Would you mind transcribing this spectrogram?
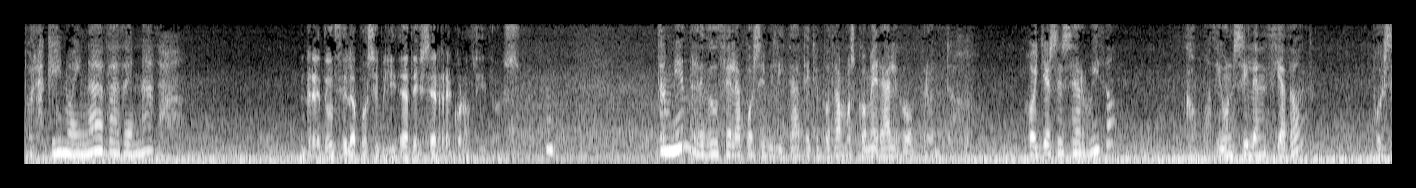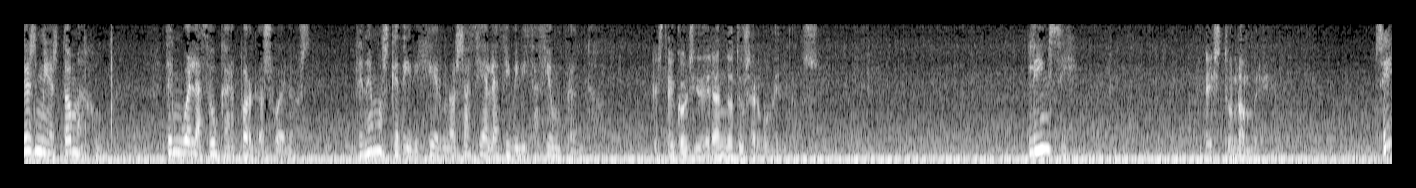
Por aquí no hay nada de nada. Reduce la posibilidad de ser reconocidos. También reduce la posibilidad de que podamos comer algo pronto. ¿Oyes ese ruido? ¿Como de un silenciador? Pues es mi estómago. Tengo el azúcar por los suelos. Tenemos que dirigirnos hacia la civilización pronto. Estoy considerando tus argumentos. Lindsay. Es tu nombre. Sí,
